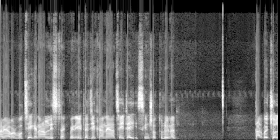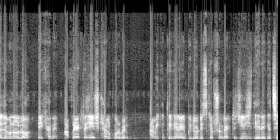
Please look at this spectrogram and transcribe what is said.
আমি আবার বলছি, এখানে আনলিস্ট রাখবেন। এটা যেখানে আছে, এটাই স্ক্রিনশট তুলে নেন। তারপর চলে যাবেন হলো এখানে। আপনি একটা জিনিস খেয়াল করবেন। আমি কিন্তু এখানে ভিডিও ডিসক্রিপশনটা একটা জিনিস দিয়ে রেখেছি।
